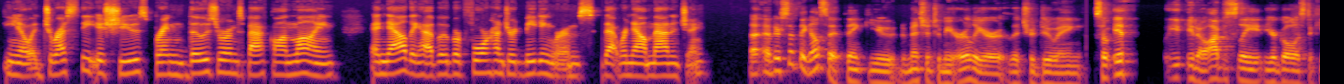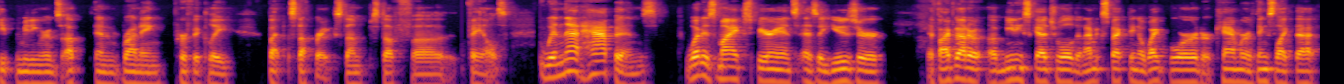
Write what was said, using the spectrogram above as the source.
you know, address the issues, bring those rooms back online, and now they have over 400 meeting rooms that we're now managing. Uh, and there's something else I think you mentioned to me earlier that you're doing. So if you know, obviously your goal is to keep the meeting rooms up and running perfectly, but stuff breaks, stuff uh, fails. When that happens, what is my experience as a user? If I've got a, a meeting scheduled and I'm expecting a whiteboard or camera or things like that,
